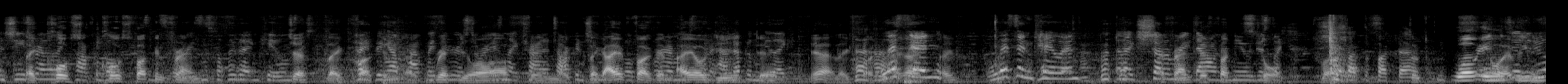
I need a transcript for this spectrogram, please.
and she's like trying close, to like talk about close fucking friends and stuff like that, and just like piping fucking, up halfway like, through her stories and like trying and, to talk, like, she's like, like, I fucking, I OD, and be like, yeah, like, fucking, listen, I, I, listen, Kaylin, and like shut him right down, and you just like. Shut the fuck down. Well, in, you,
